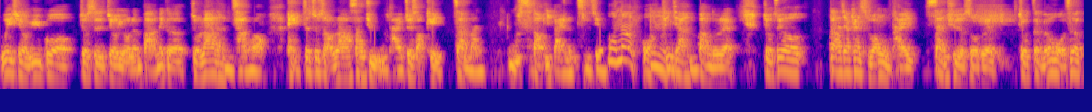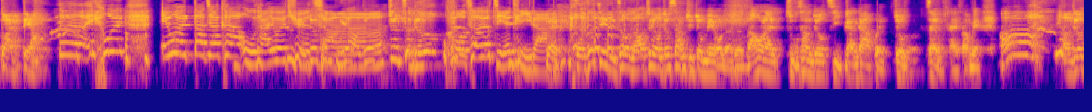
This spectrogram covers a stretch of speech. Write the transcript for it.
我以前有遇过，就是就有人把那个就拉的很长哦，哎，这最少拉上去舞台最少可以站满。五十到一百人之间，哇，那哇听起来很棒，对不对？就最后大家开始往舞台散去的时候，对，就整个火车断掉。对啊，因为因为大家看到舞台就会怯场，不要就就整个火车就解体啦。对，火车解体之后，然后最后就上去就没有人了，然后来主唱就自己尴尬会就在舞台上面啊，然后就。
